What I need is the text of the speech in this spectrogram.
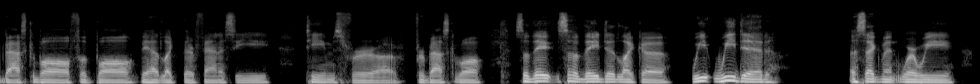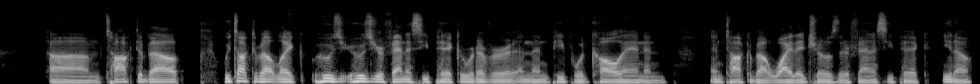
basketball, football. They had like their fantasy teams for uh, for basketball. So they so they did like a we we did a segment where we um talked about we talked about like who's who's your fantasy pick or whatever and then people would call in and and talk about why they chose their fantasy pick you know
